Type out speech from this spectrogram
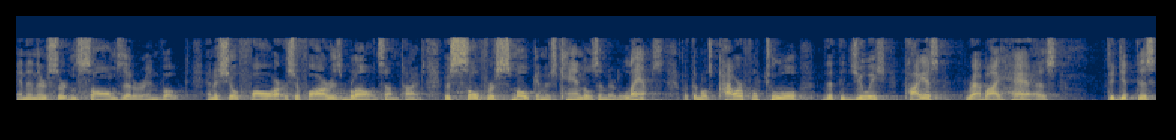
And then there are certain psalms that are invoked. And a shofar, a shofar is blown sometimes. There's sulfur smoke and there's candles and there's lamps. But the most powerful tool that the Jewish pious rabbi has to get this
